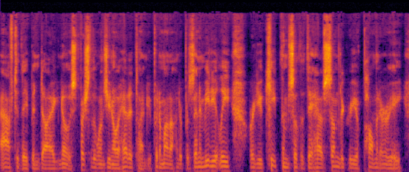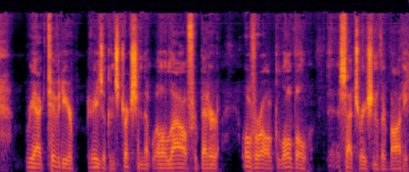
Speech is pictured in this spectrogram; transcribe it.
after they've been diagnosed, especially the ones you know ahead of time? Do you put them on 100% immediately, or do you keep them so that they have some degree of pulmonary reactivity or vasoconstriction that will allow for better overall global saturation of their body?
